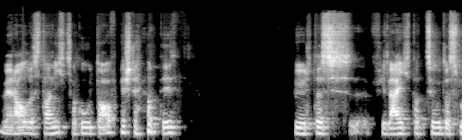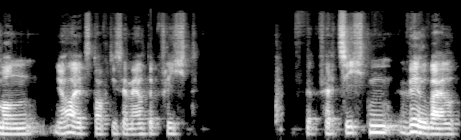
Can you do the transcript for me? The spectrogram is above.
wer alles da nicht so gut aufgestellt ist, führt das vielleicht dazu, dass man ja jetzt auf diese Meldepflicht verzichten will, weil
